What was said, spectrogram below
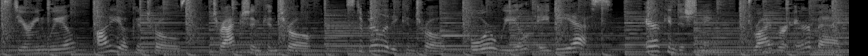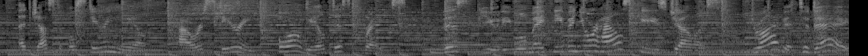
steering wheel, audio controls, traction control, stability control, four-wheel ABS, air conditioning, driver airbag, adjustable steering wheel, power steering, four-wheel disc brakes. This beauty will make even your house keys jealous. Drive it today.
